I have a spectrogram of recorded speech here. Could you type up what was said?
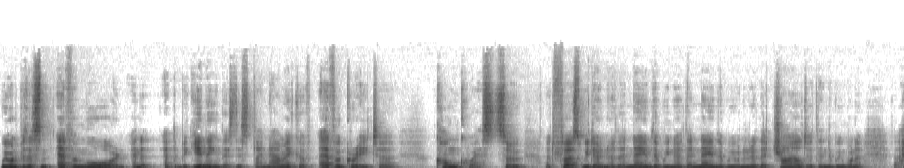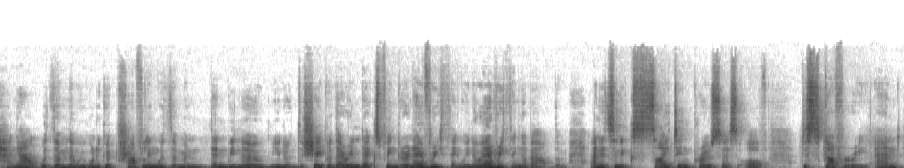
we want to possess them ever more. And at, at, the beginning, there's this dynamic of ever greater conquest. So at first, we don't know their name, then we know their name, then we want to know their childhood, then we want to hang out with them, then we want to go traveling with them, and then we know, you know, the shape of their index finger and everything. We know everything about them. And it's an exciting process of discovery and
